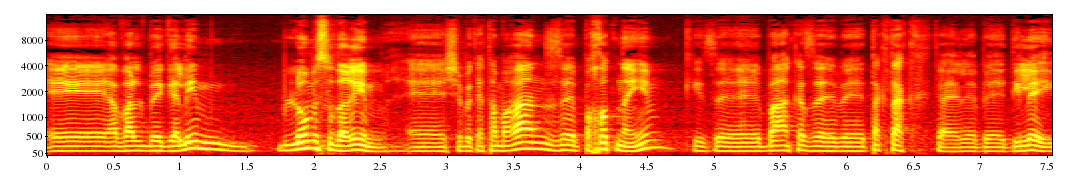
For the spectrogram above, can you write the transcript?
אה, אבל בגלים לא מסודרים, אה, שבקטמרן זה פחות נעים, כי זה בא כזה בטק-טק כאלה, בדיליי.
